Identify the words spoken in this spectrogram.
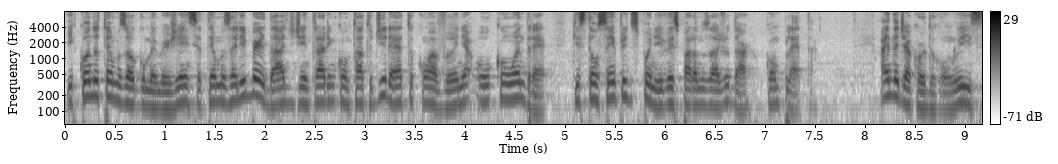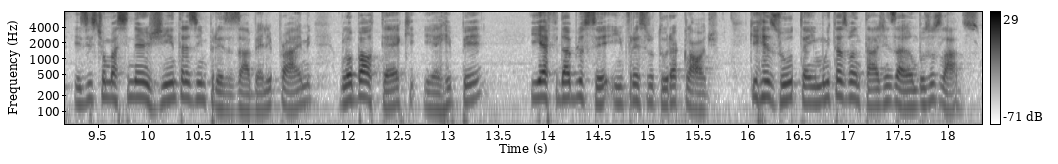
e quando temos alguma emergência, temos a liberdade de entrar em contato direto com a Vânia ou com o André, que estão sempre disponíveis para nos ajudar. Completa. Ainda de acordo com o Luiz, existe uma sinergia entre as empresas ABL Prime, Global Tech, ERP e FWC Infraestrutura Cloud, que resulta em muitas vantagens a ambos os lados.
